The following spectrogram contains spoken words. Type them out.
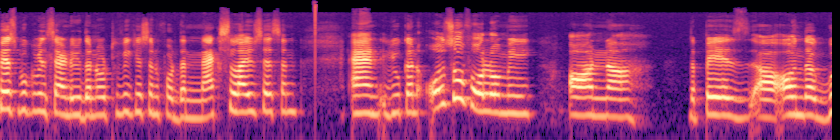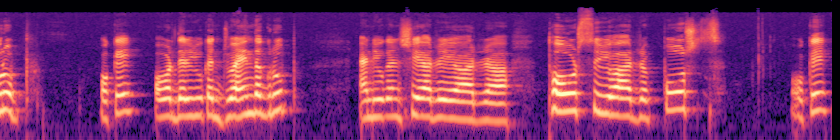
facebook will send you the notification for the next live session. And you can also follow me on uh, the page uh, on the group okay? Over there you can join the group and you can share your uh, thoughts your posts okay?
